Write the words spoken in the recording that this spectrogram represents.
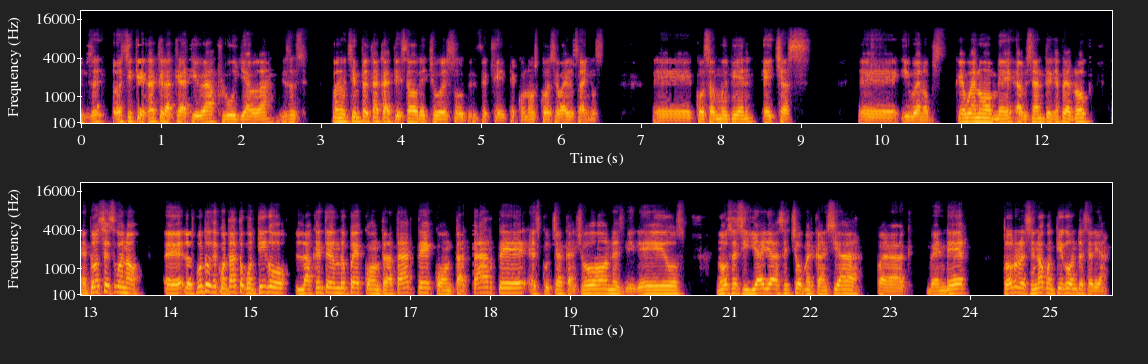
Y pues, así que deja que la creatividad fluya, ¿verdad? Eso es, bueno, siempre está caracterizado, de hecho, eso, desde que te conozco hace varios años. Eh, cosas muy bien hechas. Eh, y bueno, pues qué bueno, mi avisante jefe del rock. Entonces, bueno, eh, los puntos de contacto contigo, la gente donde puede contratarte, contactarte, escuchar canciones, videos, no sé si ya hayas hecho mercancía para vender. Todo relacionado contigo, ¿dónde sería?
